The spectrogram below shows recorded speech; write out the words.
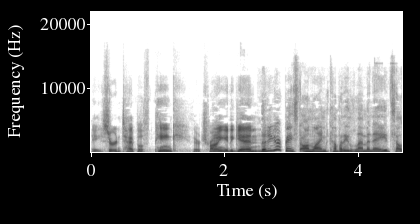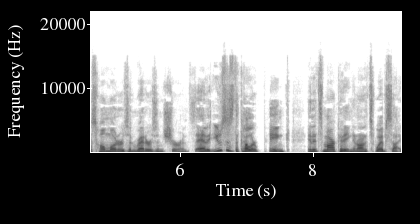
a certain type of pink, they're trying it again. The New York based online company Lemonade sells homeowners and renters insurance, and it uses the color pink in its marketing and on its website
